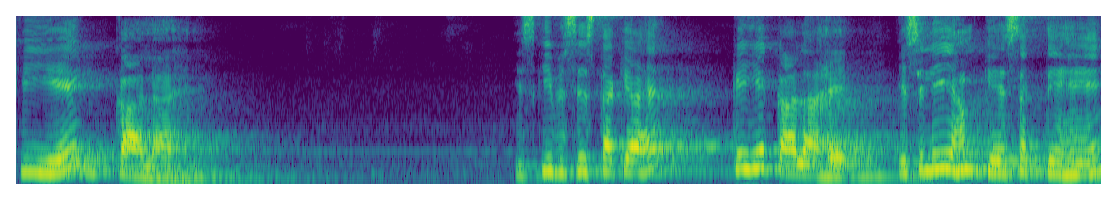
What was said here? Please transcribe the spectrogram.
कि ये काला है। इसकी विशेषता क्या है? कि ये काला है। इसलिए हम कह सकते हैं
